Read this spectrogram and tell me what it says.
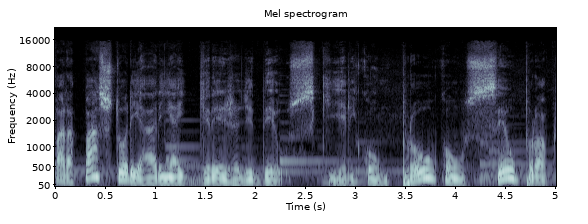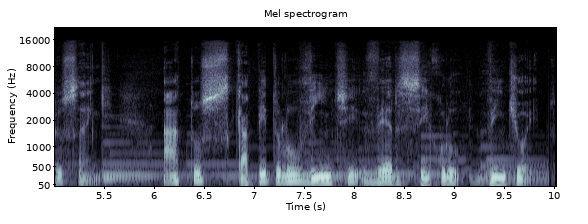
para pastorearem a igreja de Deus, que ele comprou com o seu próprio sangue. Atos capítulo 20, versículo 28.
